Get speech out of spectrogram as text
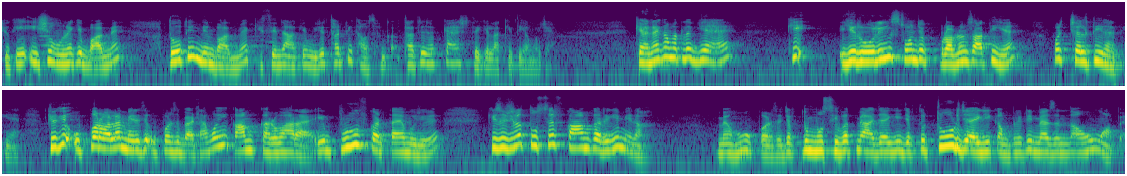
क्योंकि इशू होने के बाद में दो तीन दिन बाद में किसी ने आके मुझे थर्टी थाउज़ेंड का थर्टी कैश दे के ला के दिया मुझे। कहने का मतलब यह है कि ये रोलिंग स्टोन जब प्रॉब्लम्स आती हैं, पर चलती रहती हैं, क्योंकि ऊपर वाला मेरे से ऊपर से बैठा है वो ये काम करवा रहा है ये प्रूव करता है मुझे कि सोच तू सिर्फ़ काम कर रही है मेरा। मैं हूँ ऊपर से, जब तू मुसीबत में आ जाएगी, जब तू टूट जाएगी कंप्लीटली मैं ज़िंदा हूँ वहाँ पर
